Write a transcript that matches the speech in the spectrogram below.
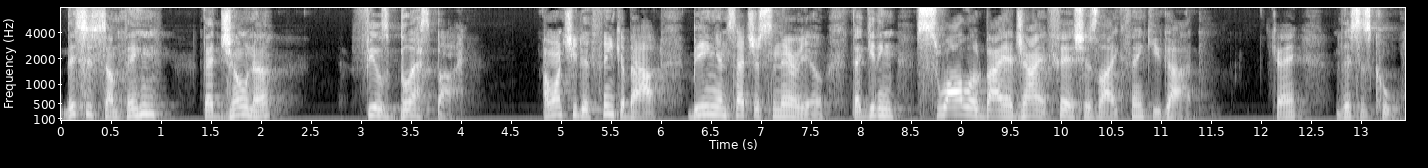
this is something that Jonah feels blessed by. I want you to think about being in such a scenario that getting swallowed by a giant fish is like, thank you, God. Okay? This is cool.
